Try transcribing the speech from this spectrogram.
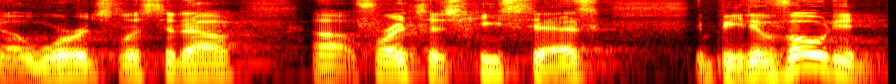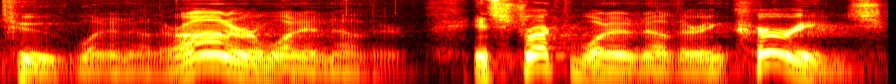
uh, words listed out. Uh, for instance, he says, be devoted to one another, honor one another, instruct one another, encourage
